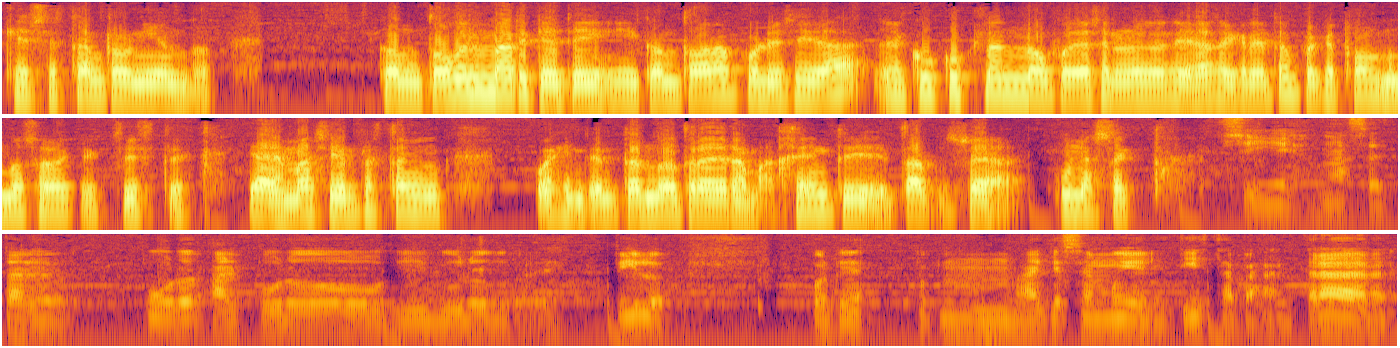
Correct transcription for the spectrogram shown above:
que se están reuniendo con todo el marketing y con toda la publicidad, el Ku Klux Klan no puede ser una sociedad secreta porque todo el mundo sabe que existe. Y además siempre están pues intentando atraer a más gente y tal, o sea, una secta. Sí, es una secta puro, al puro y duro estilo. Porque mm, hay que ser muy elitista para entrar.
